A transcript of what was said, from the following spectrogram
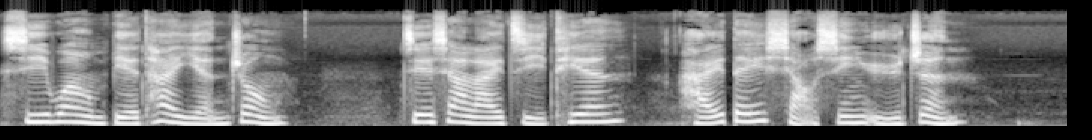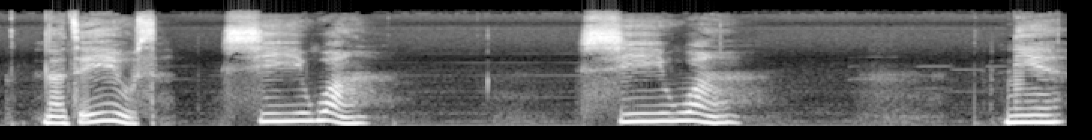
希望别太严重。接下来几天还得小心余震。Надеюсь. 希望，希望，捏，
